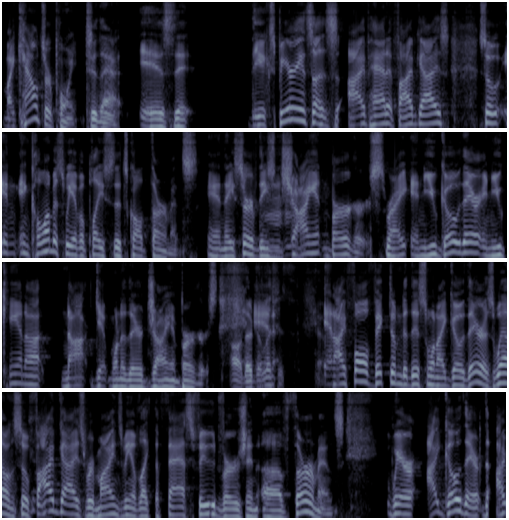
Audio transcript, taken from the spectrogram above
my counterpoint to that is that the experiences I've had at Five Guys. So in in Columbus, we have a place that's called Thurman's, and they serve these Mhm. giant burgers, right? And you go there, and you cannot not get one of their giant burgers Oh, they're And- delicious. and I fall victim to this when I go there as well. And so Five Guys reminds me of like the fast food version of Thurman's, where I go there. The, I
